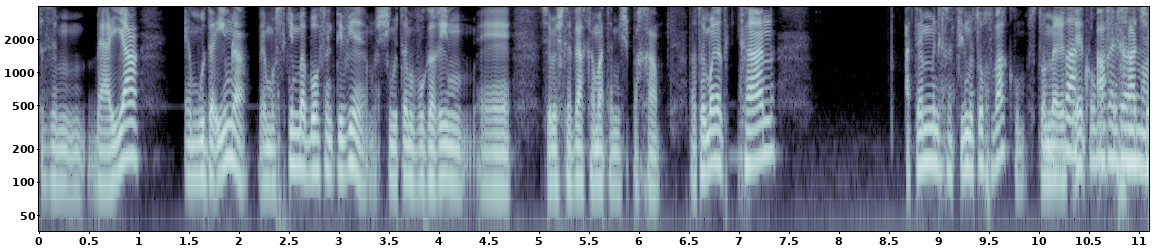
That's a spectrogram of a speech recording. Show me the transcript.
זה בעיה הם מודעים לה והם עוסקים בה באופן טבעי אנשים יותר מבוגרים אה, שבשלבי הקמת המשפחה. ואת אומרת כאן. אתם נכנסים לתוך ואקום זאת אומרת ואקום אין אף אחד ש.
